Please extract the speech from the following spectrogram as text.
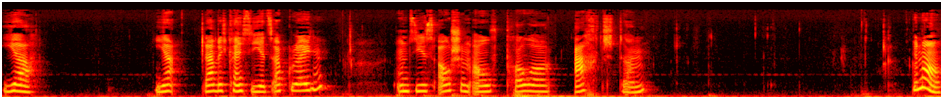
Ja. Ja, dadurch kann ich sie jetzt upgraden. Und sie ist auch schon auf Power 8 dann. Genau.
